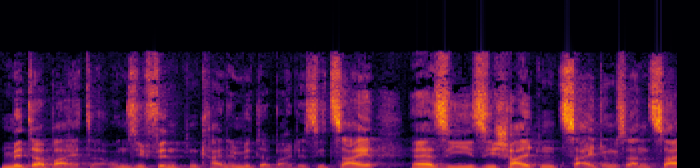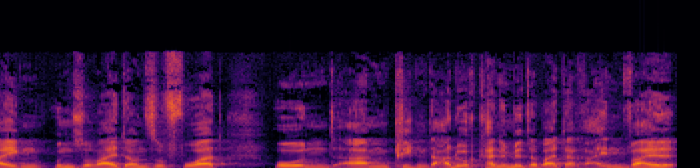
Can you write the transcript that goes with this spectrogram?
Mitarbeiter und sie finden keine Mitarbeiter. Sie, äh, sie, sie schalten Zeitungsanzeigen und so weiter und so fort und ähm, kriegen dadurch keine Mitarbeiter rein, weil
